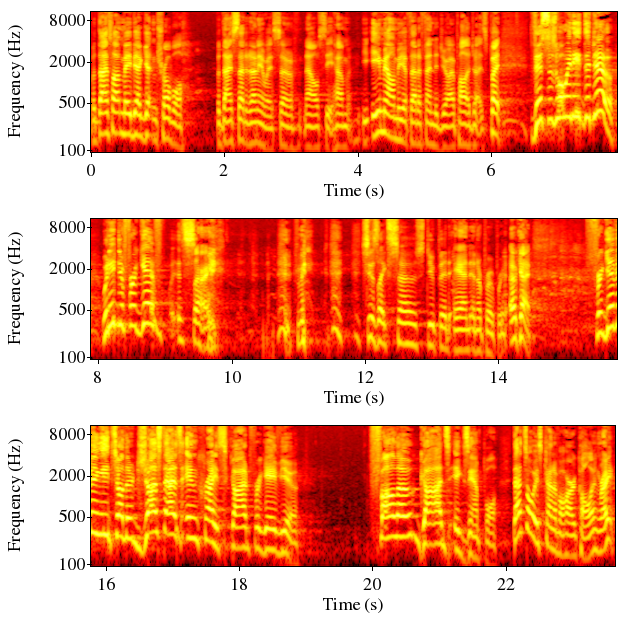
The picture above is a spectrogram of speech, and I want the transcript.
But then I thought maybe I'd get in trouble. But then I said it anyway, so now we'll see. How, email me if that offended you. I apologize. But this is what we need to do. We need to forgive. Sorry. She's like so stupid and inappropriate. Okay. Forgiving each other just as in Christ God forgave you. Follow God's example. That's always kind of a hard calling, right?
